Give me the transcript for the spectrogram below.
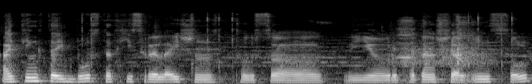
I think they boosted his relation to so your potential insult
